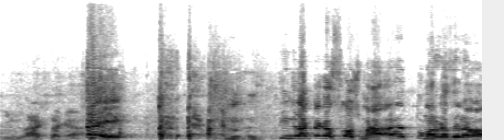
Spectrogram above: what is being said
তিন লাখ টাকা। এই, তিন লাখ টাকা চশমা তোমার কাছে রাখো।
